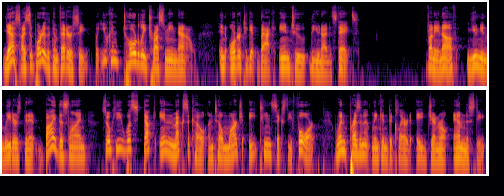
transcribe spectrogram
yes, I supported the Confederacy, but you can totally trust me now in order to get back into the United States. Funny enough, Union leaders didn't buy this line, so he was stuck in Mexico until March 1864, when President Lincoln declared a general amnesty.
